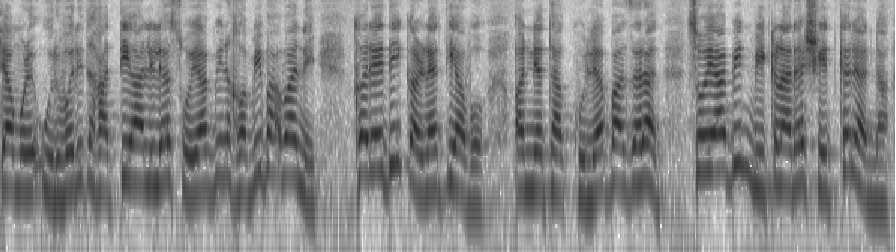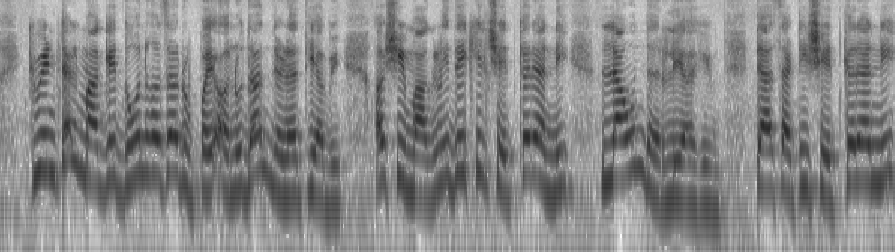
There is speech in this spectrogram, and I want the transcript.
त्यामुळे उर्वरित हाती आलेल्या सोयाबीन हमी भावाने खरेदी करण्यात यावं. अन्यथा खुल्या बाजारात सोयाबीन विकणाऱ्या शेतकऱ्यांना क्विंटल मागे दोन हजार रुपये अनुदान देण्यात यावे अशी मागणी देखील शेतकऱ्यांनी लावून धरली आहे. त्यासाठी शेतकऱ्यांनी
